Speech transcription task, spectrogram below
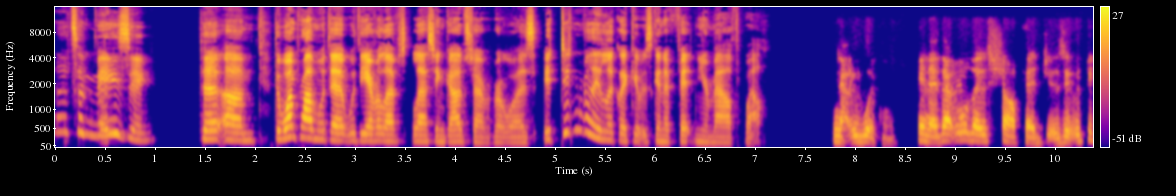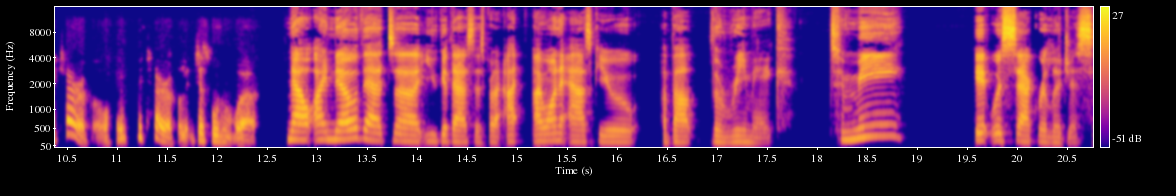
That's amazing. The um the one problem with the with the everlasting gobstopper was it didn't really look like it was going to fit in your mouth well. No, it wouldn't. You know that all those sharp edges, it would be terrible. It would be terrible. It just wouldn't work. Now I know that uh, you get asked this, but I I want to ask you about the remake. To me, it was sacrilegious.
